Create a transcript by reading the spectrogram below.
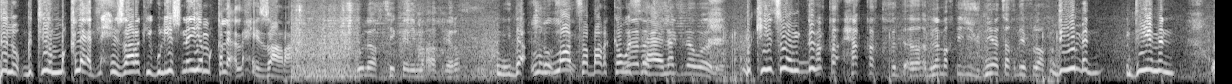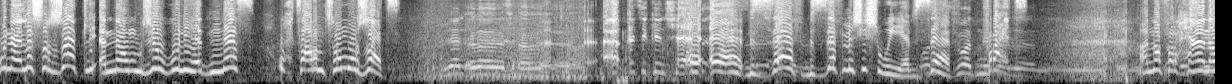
قالوا قلت لهم مقلع الحجارة كيقول لي شنو هي مقلع الحجارة؟ قولها أختي كلمة أخيرة. نداء الله شوف. تبارك لا لا وتعالى. بكيتهم دم. حقق بلا ما خديتيش دنيا تاخذي في الآخر ديما ديما. وأنا علاش رجعت؟ لأنهم جاوبوني هاد الناس واحترمتهم ورجعت. لا لا لا، آه، لقيتي كاين شي آه آه بزاف بزاف ماشي شوية بزاف. فرحت. أنا فرحانة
